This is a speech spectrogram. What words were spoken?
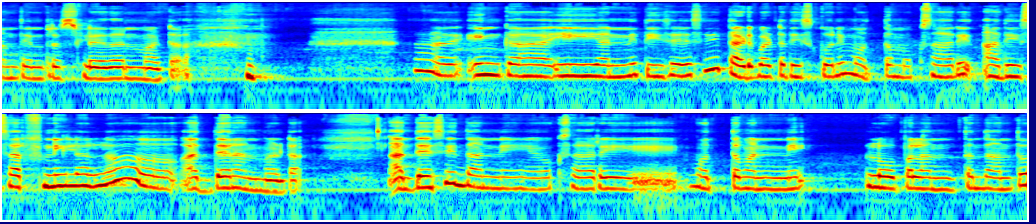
అంత ఇంట్రెస్ట్ లేదనమాట ఇంకా ఇవన్నీ తీసేసి తడిబట్ట తీసుకొని మొత్తం ఒకసారి అది సర్ఫ్ నీళ్ళల్లో అద్దారనమాట అద్దేసి దాన్ని ఒకసారి మొత్తం అన్ని లోపలంతా దాంతో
